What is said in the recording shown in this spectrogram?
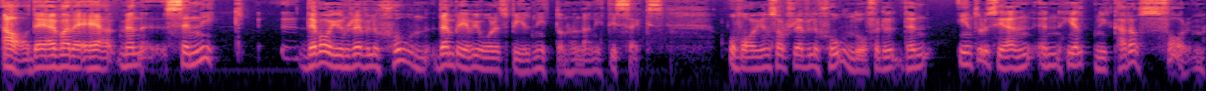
Ja, det är vad det är. Men Scenic det var ju en revolution. Den blev ju årets bil 1996. Och var ju en sorts revolution då för den introducerade en, en helt ny karossform.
